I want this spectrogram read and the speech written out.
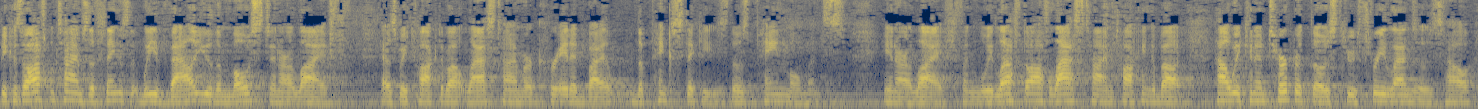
Because oftentimes the things that we value the most in our life, as we talked about last time, are created by the pink stickies, those pain moments in our life. And we left off last time talking about how we can interpret those through three lenses. How,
